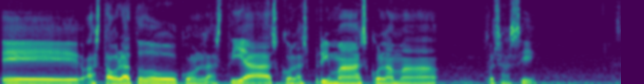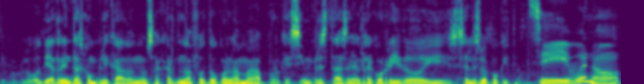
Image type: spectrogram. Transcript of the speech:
Eh, hasta ahora todo con las tías, con las primas, con la ma, pues así. Sí, porque luego el día 30 es complicado, ¿no? Sacarte una foto con la ma porque siempre estás en el recorrido y se les ve poquito. Sí, bueno,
